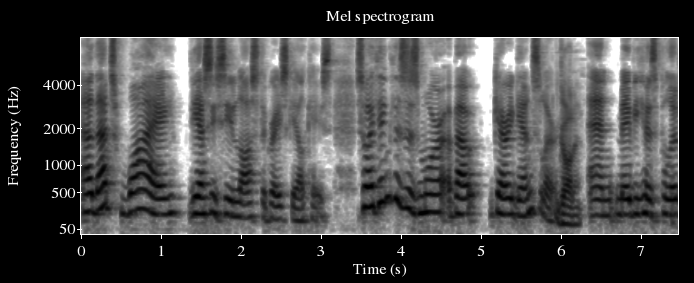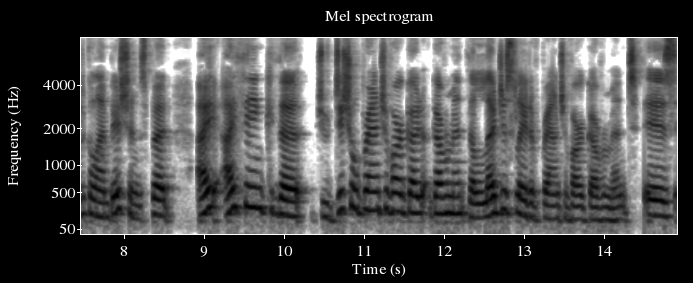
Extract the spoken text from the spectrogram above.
Uh, that's why the SEC lost the grayscale case. So I think this is more about Gary Gensler. Got it. And maybe his political ambitions. But I, I think the judicial branch of our go- government, the legislative branch of our government, is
